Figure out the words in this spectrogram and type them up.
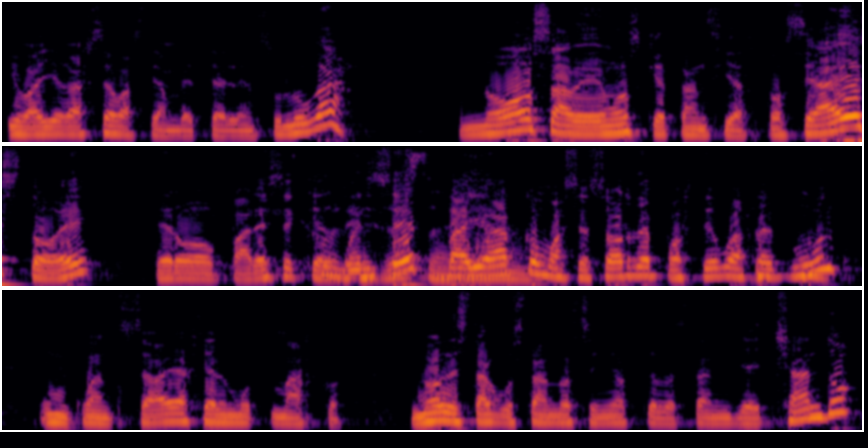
y va a llegar Sebastián Vettel en su lugar. No sabemos qué tan cierto sea esto, ¿eh? Pero parece que el buen set va a llegar como asesor deportivo a Red Bull en cuanto se vaya Helmut Marco. No le está gustando al señor que lo están echando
